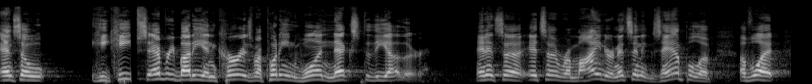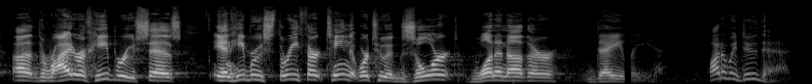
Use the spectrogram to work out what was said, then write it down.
And so he keeps everybody encouraged by putting one next to the other. And it's a, it's a reminder and it's an example of, of what uh, the writer of Hebrews says in Hebrews 3.13 that we're to exhort one another daily. Why do we do that?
